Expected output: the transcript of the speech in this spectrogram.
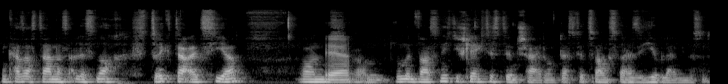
in Kasachstan ist alles noch strikter als hier. Und Ja. ähm, somit war es nicht die schlechteste Entscheidung, dass wir zwangsweise hier bleiben müssen.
